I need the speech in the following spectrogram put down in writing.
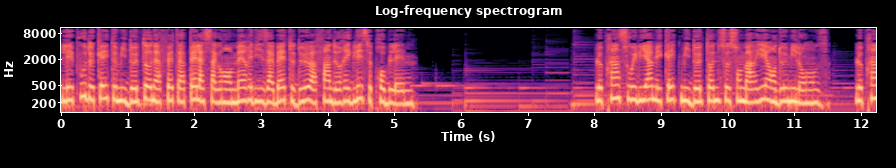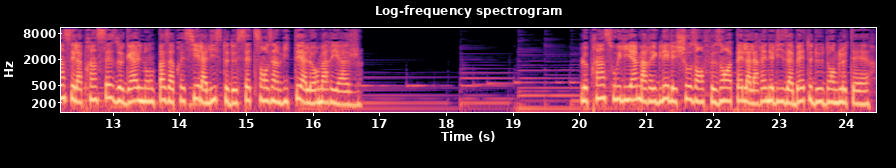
L'époux de Kate Middleton a fait appel à sa grand-mère Elizabeth II afin de régler ce problème. Le prince William et Kate Middleton se sont mariés en 2011. Le prince et la princesse de Galles n'ont pas apprécié la liste de 700 invités à leur mariage. Le prince William a réglé les choses en faisant appel à la reine Elisabeth II d'Angleterre.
